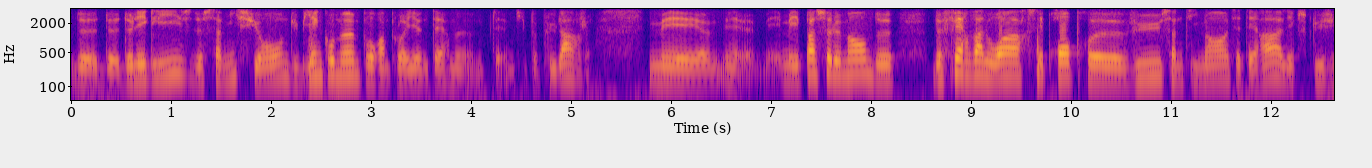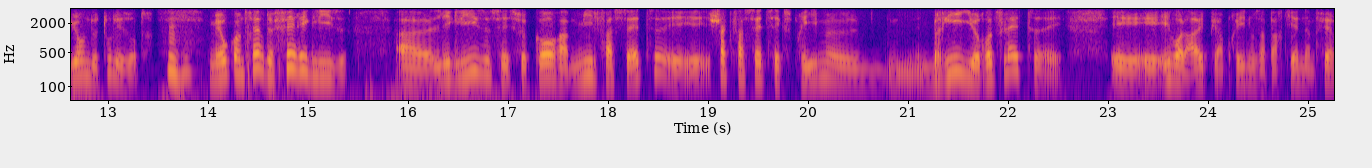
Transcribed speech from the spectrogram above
de, de l'Église, de sa mission, du bien commun, pour employer un terme un petit peu plus large. Euh, mais, mais, pas seulement de, de, faire valoir ses propres vues, sentiments, etc., à l'exclusion de tous les autres. Mhm. Mais au contraire, de faire Église. Euh, L'Église, c'est ce corps à mille facettes, et chaque facette s'exprime, euh, brille, reflète. Et, et, voilà, et puis après, il nous appartient d'en faire,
